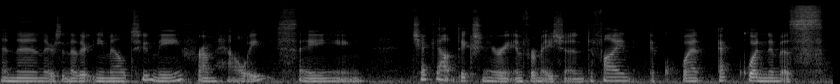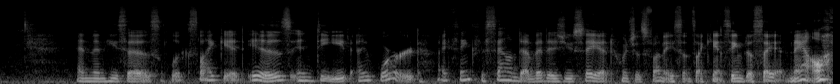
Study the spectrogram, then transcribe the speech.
And then there's another email to me from Howie saying, check out dictionary information. Define equi- equanimous. And then he says, looks like it is indeed a word. I think the sound of it as you say it, which is funny since I can't seem to say it now,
